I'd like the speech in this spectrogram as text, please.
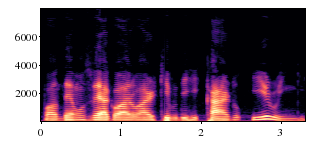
Podemos ver agora o arquivo de Ricardo Irving.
